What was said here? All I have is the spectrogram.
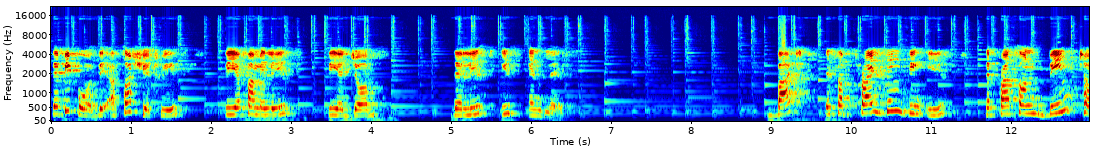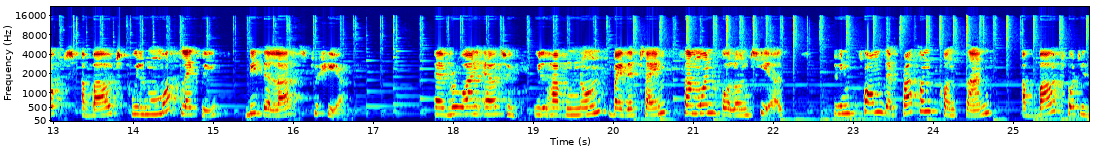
the people they associate with, their families, their jobs. The list is endless. But the surprising thing is, the person being talked about will most likely be the last to hear. Everyone else will have known by the time someone volunteers to inform the person concerned about what is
